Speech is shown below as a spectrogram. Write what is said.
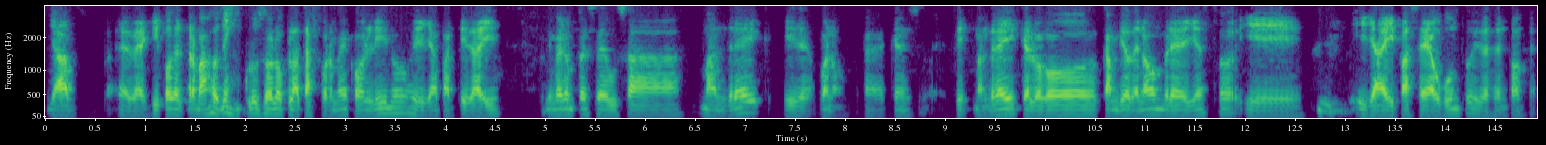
ya el equipo del trabajo incluso lo plataformé con Linux y ya a partir de ahí primero empecé a usar Mandrake y bueno, eh, que, sí, Mandrake, que luego cambió de nombre y esto, y, y, ya ahí pasé a Ubuntu y desde entonces.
